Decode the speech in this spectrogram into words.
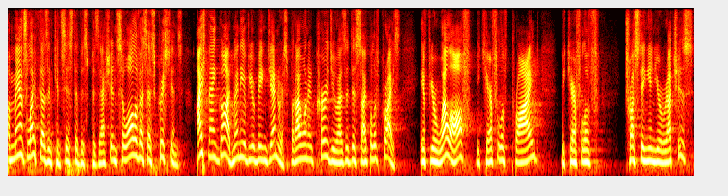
a man's life doesn't consist of his possessions. So, all of us as Christians, I thank God many of you are being generous, but I want to encourage you as a disciple of Christ. If you're well off, be careful of pride, be careful of trusting in your riches,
